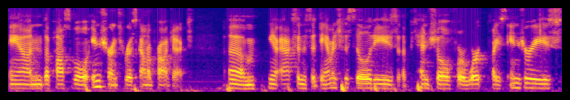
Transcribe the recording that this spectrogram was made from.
and the possible insurance risk on a project. Um, you know, accidents that damage facilities, a potential for workplace injuries,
